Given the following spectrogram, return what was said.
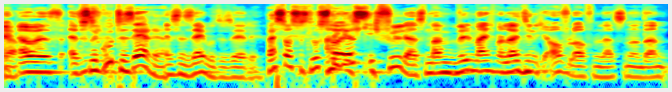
Ja. Aber es, es Das ist eine gute Serie. Es ist eine sehr gute Serie. Weißt du, was das Lustige Aber ist? ich, ich fühle das. Man will manchmal Leute nicht auflaufen lassen und dann.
